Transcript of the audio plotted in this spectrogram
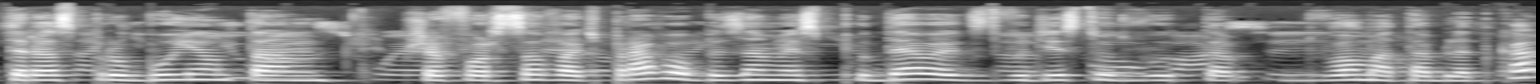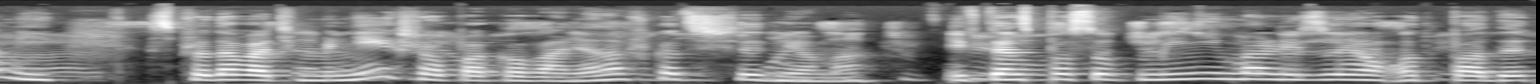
teraz próbują tam przeforsować prawo, by zamiast pudełek z 22 tabletkami sprzedawać mniejsze opakowania, na przykład z średnioma. I w ten sposób minimalizują odpady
